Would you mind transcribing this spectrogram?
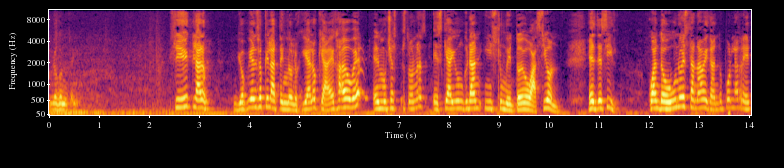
luego no sé. Sí, claro. Yo pienso que la tecnología lo que ha dejado ver en muchas personas es que hay un gran instrumento de ovación. Es decir, cuando uno está navegando por la red,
